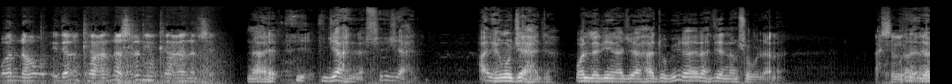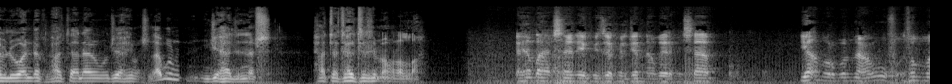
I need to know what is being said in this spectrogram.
وأنه إذا أنكر على الناس لن ينكر على نفسه. لا جاهل نفسه جاهل عليه مجاهدة والذين جاهدوا فينا لنهدينهم سبلنا. أحسن الله نبلونكم حتى لا المجاهد مصلب من جهاد النفس حتى تلتزم أمر الله. يعني الله يحسن إليك ويجزاك الجنة وغير حساب. يأمر بالمعروف ثم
